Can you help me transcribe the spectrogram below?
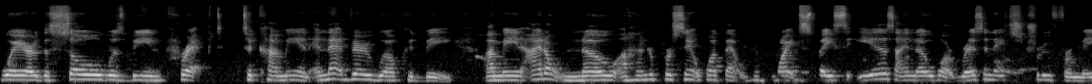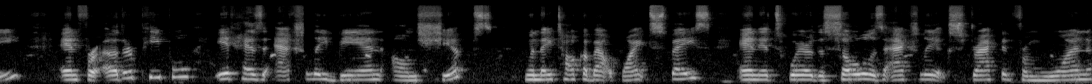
where the soul was being prepped to come in, and that very well could be. I mean, I don't know 100% what that white space is. I know what resonates true for me. And for other people, it has actually been on ships when they talk about white space, and it's where the soul is actually extracted from one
